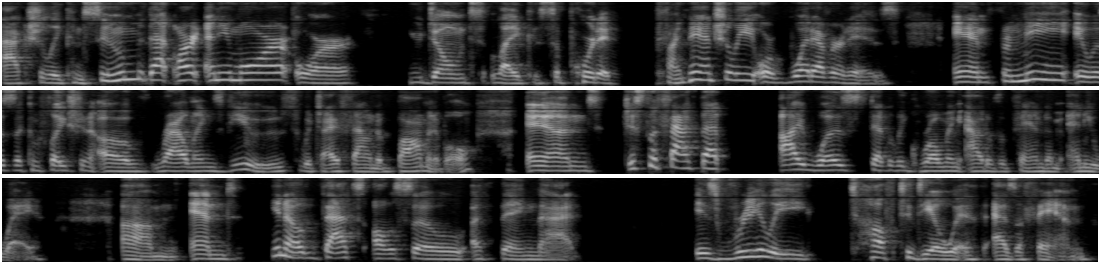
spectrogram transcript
actually consume that art anymore or you don't like support it financially or whatever it is. And for me, it was a conflation of Rowling's views, which I found abominable, and just the fact that I was steadily growing out of the fandom anyway. Um, and, you know, that's also a thing that is really tough to deal with as a fan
